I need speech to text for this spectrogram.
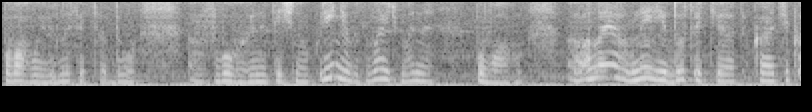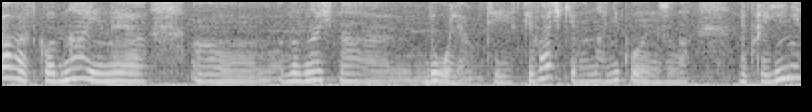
повагою відносяться до свого генетичного коріння, визивають в мене повагу. Але в неї досить е, така цікава, складна і не е, однозначна доля у цієї співачки. Вона ніколи не жила в Україні.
